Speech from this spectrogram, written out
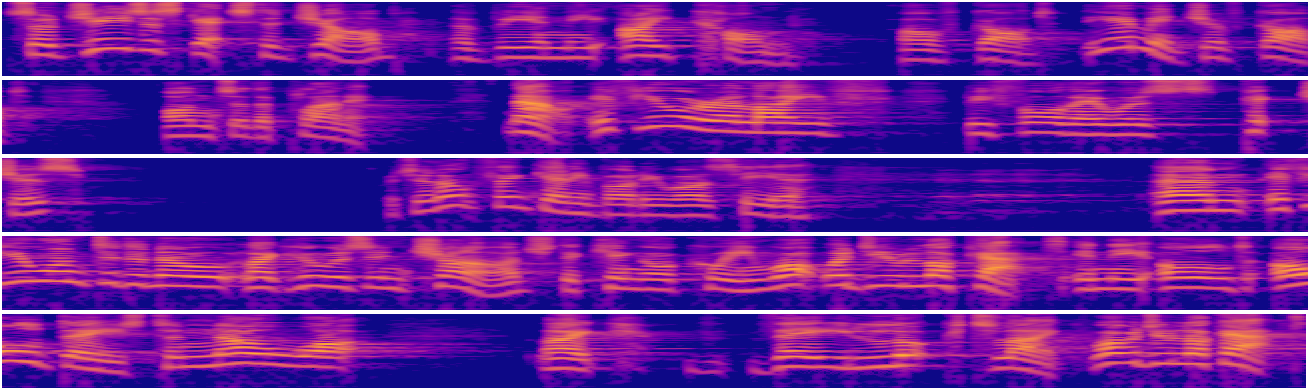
So Jesus gets the job of being the icon of God, the image of God onto the planet. Now, if you were alive before there was pictures, which I don't think anybody was here. Um, if you wanted to know like who was in charge, the king or queen, what would you look at in the old old days to know what like they looked like? What would you look at?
